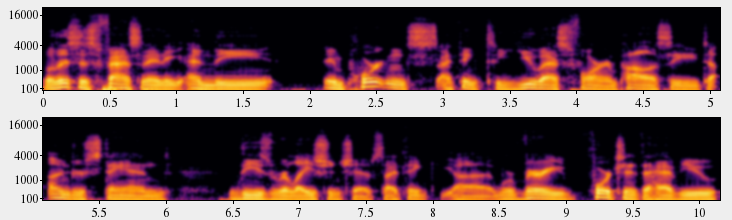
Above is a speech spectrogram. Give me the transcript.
Well, this is fascinating, and the importance, I think, to U.S. foreign policy to understand these relationships. I think uh, we're very fortunate to have you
